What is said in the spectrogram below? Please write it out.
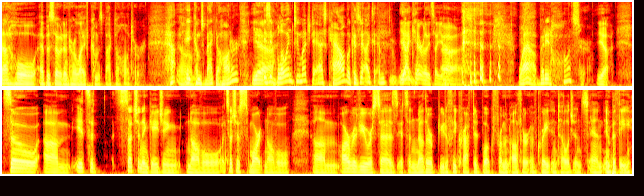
that whole episode in her life comes back to haunt her. How um, it comes back to haunt her? Yeah. Is it blowing too much to ask how? Because I, really, yeah, I can't really tell you uh, how. wow, but it haunts her. Yeah. So um, it's a such an engaging novel. It's such a smart novel. Um, our reviewer says it's another beautifully crafted book from an author of great intelligence and empathy.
